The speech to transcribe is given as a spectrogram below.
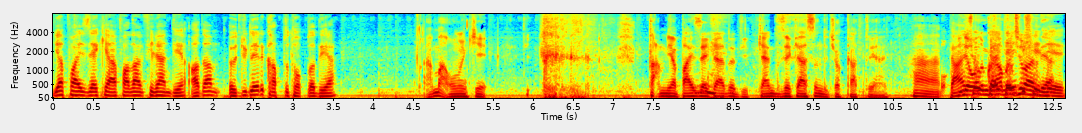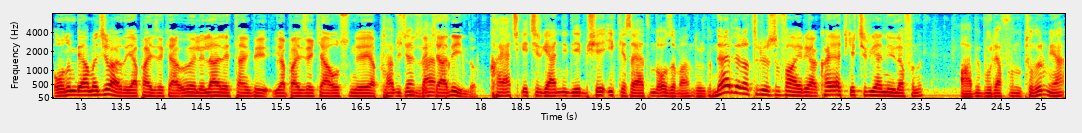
Yapay zeka falan filan diye. Adam ödülleri kaptı topladı ya. Ama onunki tam yapay zeka da değil. Kendi zekasını da çok kattı yani. Ha, Bir ben de çok onun bir amacı bir vardı şeydi. ya. Onun bir amacı vardı yapay zeka. Öyle laletten bir yapay zeka olsun diye Tabii yapılmış canım, bir zeka değildi o. Kayaç geçirgenliği diye bir şey ilk kez hayatımda o zaman durdum. Nereden hatırlıyorsun Fahir ya? Kayaç geçirgenliği lafını. Abi bu laf unutulur mu ya?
